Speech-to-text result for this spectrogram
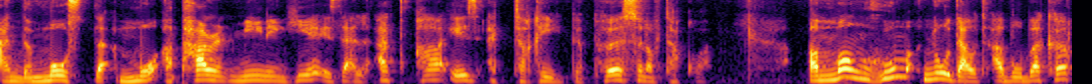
And the most, the more apparent meaning here is that al-atqa is at-taqi, the person of taqwa. Among whom, no doubt, Abu Bakr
